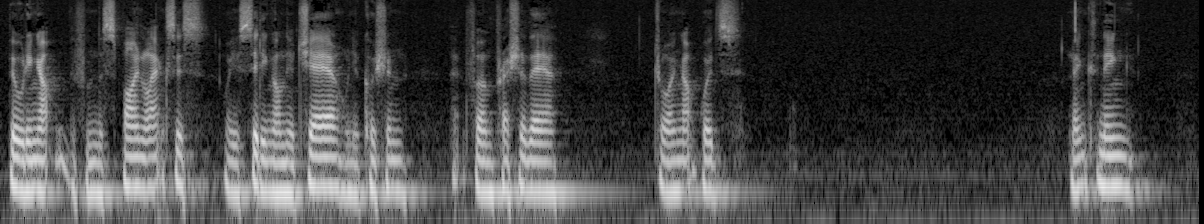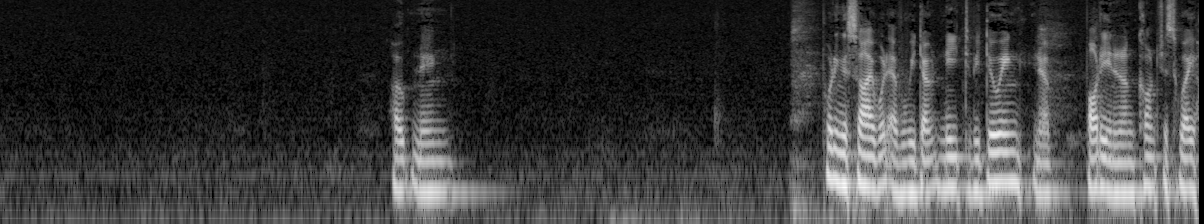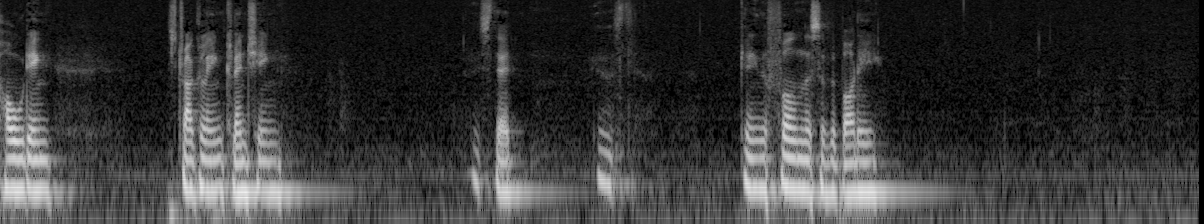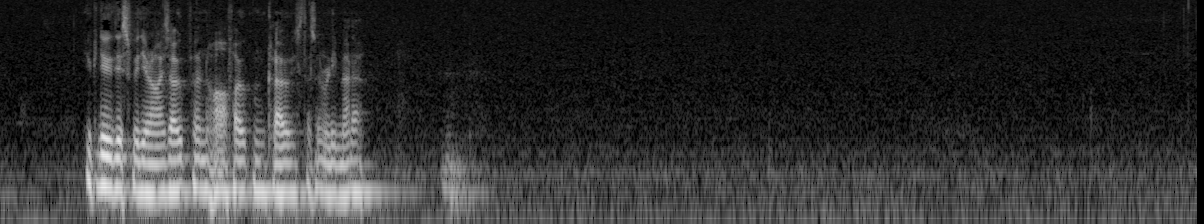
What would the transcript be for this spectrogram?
building up from the spinal axis, where you're sitting on your chair, on your cushion, that firm pressure there drawing upwards, lengthening. Opening, putting aside whatever we don't need to be doing in our body in an unconscious way, holding, struggling, clenching. Instead, just getting the fullness of the body. You can do this with your eyes open, half open, closed, doesn't really matter.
